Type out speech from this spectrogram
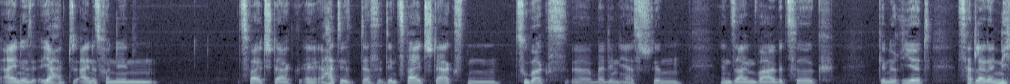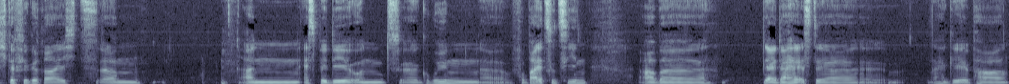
eine, ja, hat eines von den zweitstärk, äh, hatte das, den zweitstärksten Zuwachs äh, bei den Erststimmen in seinem Wahlbezirk generiert. Es hat leider nicht dafür gereicht, ähm, an SPD und äh, Grünen äh, vorbeizuziehen. Aber ja, daher ist der äh, Herr Gehlpaar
